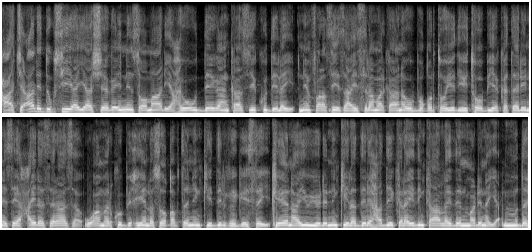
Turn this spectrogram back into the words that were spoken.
Xaaji cali dugsiye ayaa sheegay in nin soomaali ah uu deegaankaasi ku dilay. Nin faransiis ah islamarkaana uu boqortooyadii itoobiya ka talinaysay xayla salaasa uu amar ku bixiyeen la soo qabta ninkii dilka geystay. Keena ayuu yidhi ninkii la dilay haddii kale idinkaa laydin madhinaya. Muddo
